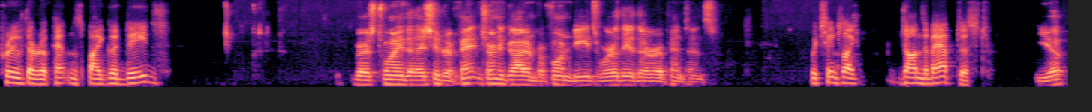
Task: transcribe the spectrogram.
prove their repentance by good deeds? Verse 20 that they should repent, turn to God, and perform deeds worthy of their repentance. Which seems like John the Baptist. Yep.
